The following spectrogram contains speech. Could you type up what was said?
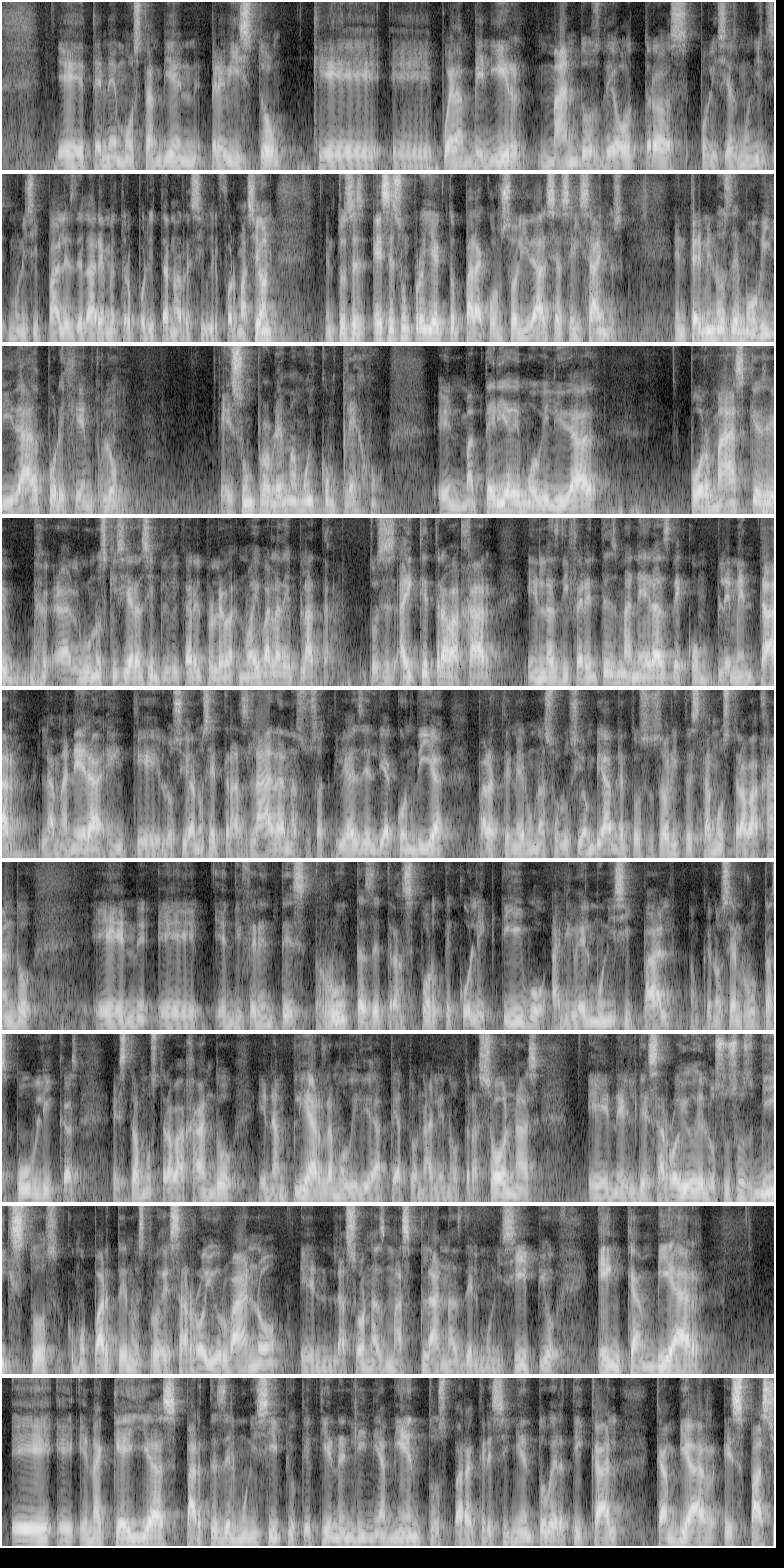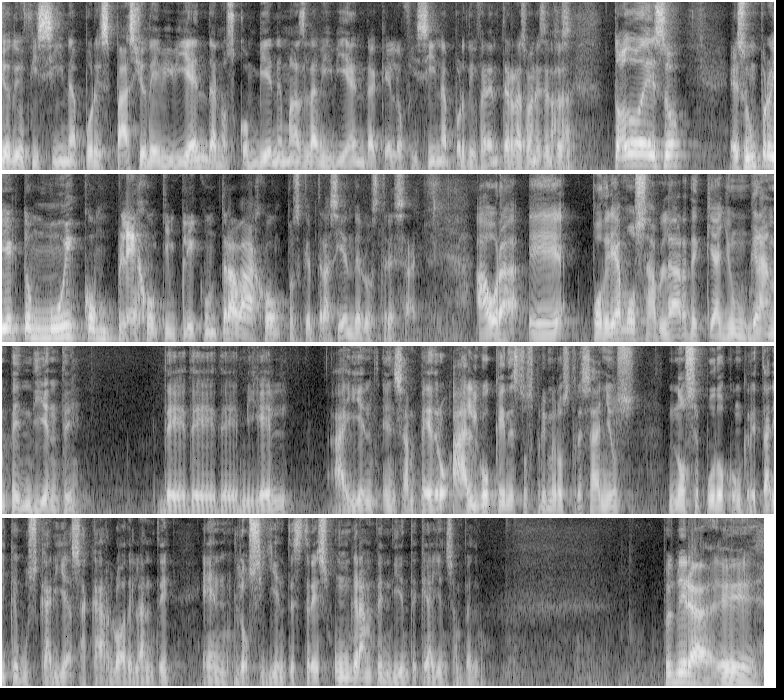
Eh, tenemos también previsto que eh, puedan venir mandos de otras policías municipales del área metropolitana a recibir formación. Entonces, ese es un proyecto para consolidarse a seis años. En términos de movilidad, por ejemplo, es un problema muy complejo. En materia de movilidad, por más que algunos quisieran simplificar el problema, no hay bala de plata. Entonces hay que trabajar en las diferentes maneras de complementar la manera en que los ciudadanos se trasladan a sus actividades del día con día para tener una solución viable. Entonces ahorita estamos trabajando eh, en, diferentes rutas de transporte colectivo a nivel municipal, aunque no sean rutas públicas. Estamos trabajando en ampliar la movilidad peatonal en otras zonas, en el desarrollo de los usos mixtos como parte de nuestro desarrollo urbano en las zonas más planas del municipio, en cambiar eh, eh, en aquellas partes del municipio que tienen lineamientos para crecimiento vertical, cambiar espacio de oficina por espacio de vivienda, nos conviene más la vivienda que la oficina por diferentes razones. Entonces, todo eso es un proyecto muy complejo que implica un trabajo pues, que trasciende los tres años. Ahora, eh, podríamos hablar de que hay un gran pendiente de, Miguel ahí en, en, San Pedro, algo que en estos primeros tres años no se pudo concretar y que buscaría sacarlo adelante en los siguientes tres, un gran pendiente que hay en San Pedro. Pues mira, eh,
